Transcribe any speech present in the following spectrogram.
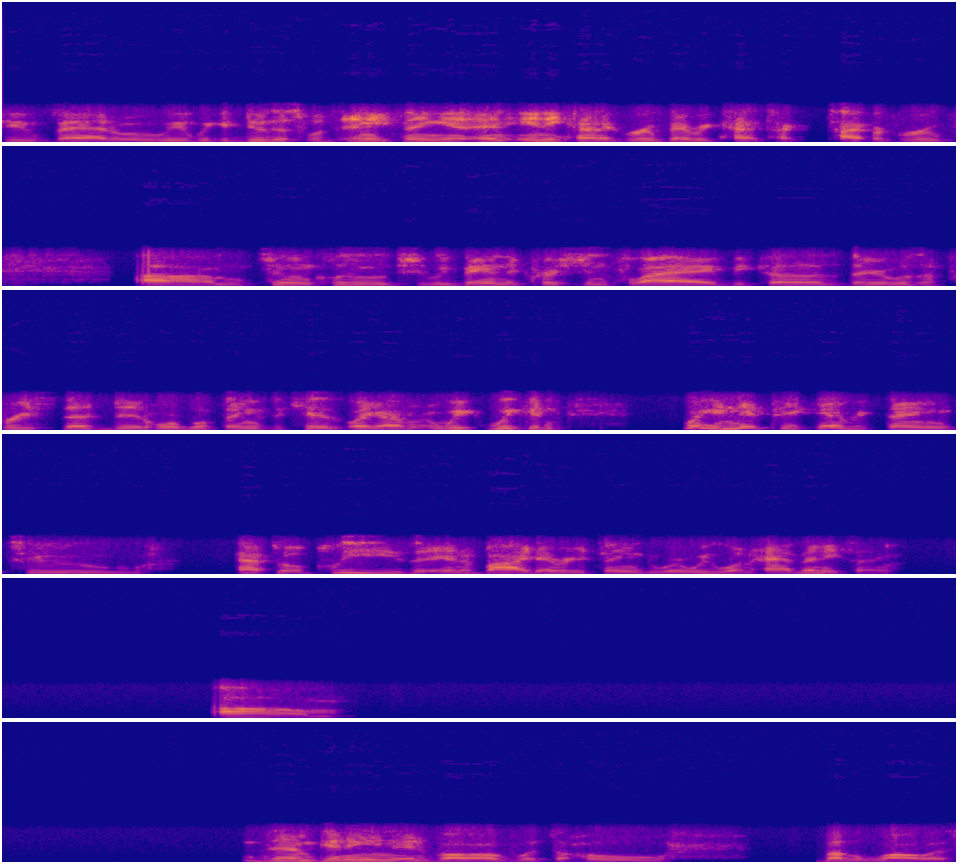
few bad. We we could do this with anything in any kind of group, every kind of type of group. Um, to include, should we ban the Christian flag because there was a priest that did horrible things to kids? Like I we we can we can nitpick everything to have to please and abide everything to where we wouldn't have anything. Um, them getting involved with the whole Bubba Wallace,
